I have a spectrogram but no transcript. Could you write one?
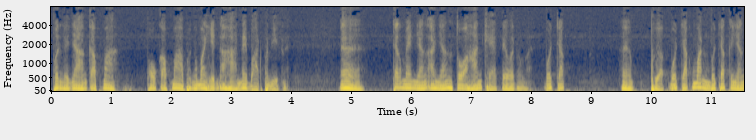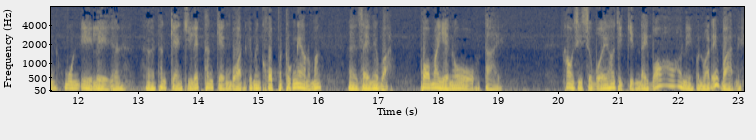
เพิ่นก็ยางกลับมา อ กลับมาเพิ่งมาเห็นอาหารในบาทพันอีกเลยเออจักแมนย่างอันย่างตัวอาหารแขกได้วะตรงบ่จักเผือกบ่จักมั่นบ่จักอย่างมุนเอเล่อย่างทั้งแกงขี้เล็กทั้งแกงบอลคือมันครบมาทุกแนวหรอมั้งใส่ในบาทพอมาเห็นโอ้ตายเข้าสิเสวยเข้าสิกินได้บ่นี่เป็นว่าได้บาทนี่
